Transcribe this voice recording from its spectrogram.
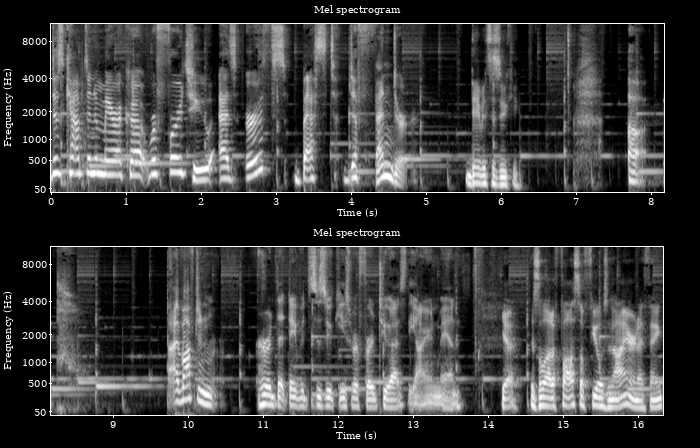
does Captain America refer to as Earth's best defender? David Suzuki. Uh, I've often heard that David Suzuki is referred to as the Iron Man. Yeah, there's a lot of fossil fuels in iron, I think.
